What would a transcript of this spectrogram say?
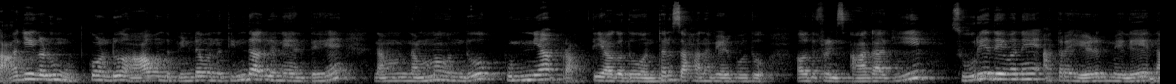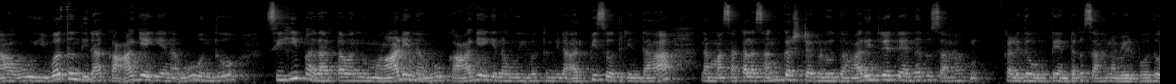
ಕಾಗೆಗಳು ಮುತ್ಕೊಂಡು ಆ ಒಂದು ಪಿಂಡವನ್ನು ತಿಂದಾಗ್ಲೇ ಅಂತೆ ನಮ್ಮ ನಮ್ಮ ಒಂದು ಪುಣ್ಯ ಪ್ರಾಪ್ತಿಯಾಗೋದು ಅಂತಲೂ ಸಹ ನಾವು ಹೇಳ್ಬೋದು. ಹೌದು ಫ್ರೆಂಡ್ಸ್ ಹಾಗಾಗಿ ಸೂರ್ಯದೇವನೇ ಆ ಥರ ಹೇಳಿದ ಮೇಲೆ ನಾವು ಇವತ್ತೊಂದು ದಿನ ಕಾಗೆಗೆ ನಾವು ಒಂದು ಸಿಹಿ ಪದಾರ್ಥವನ್ನು ಮಾಡಿ ನಾವು ಕಾಗೆಗೆ ನಾವು ಇವತ್ತೊಂದು ದಿನ ಅರ್ಪಿಸೋದ್ರಿಂದ ನಮ್ಮ ಸಕಲ ಸಂಕಷ್ಟಗಳು, ದಾರಿದ್ರ್ಯತೆ ಅನ್ನೋದು ಸಹ ಕಳೆದು ಹೋಗುತ್ತೆ ಅಂತಲೂ ಸಹ ನಾವು ಹೇಳ್ಬೋದು.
